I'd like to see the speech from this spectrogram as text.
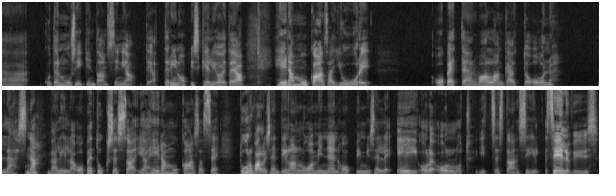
äh, kuten musiikin, tanssin ja teatterin opiskelijoita, ja heidän mukaansa juuri opettajan vallankäyttö on läsnä välillä opetuksessa ja heidän mukaansa se turvallisen tilan luominen oppimiselle ei ole ollut itsestään selvyys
